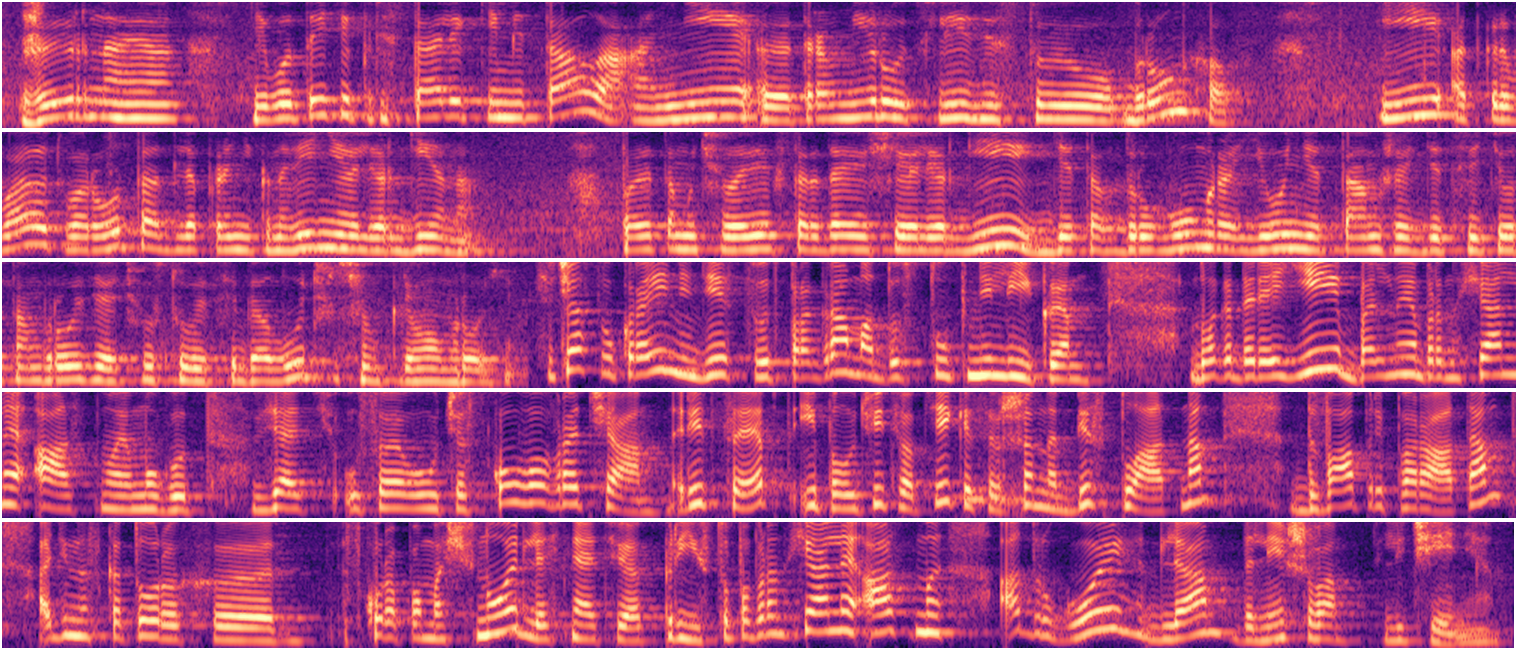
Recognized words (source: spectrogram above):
жирная. И вот эти кристаллики металла, они э, травмируют слизистую бронхов и открывают ворота для проникновения аллергена. Поэтому человек, страдающий аллергией, где-то в другом районе, там же, где цветет амброзия, чувствует себя лучше, чем в Кривом Роге. Сейчас в Украине действует программа «Доступни лики». Благодаря ей больные бронхиальной астмой могут взять у своего участкового врача рецепт и получить в аптеке совершенно бесплатно два препарата, один из которых э, скоропомощной для снятия приступа бронхиальной астмы, а другой для дальнейшего лечения.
